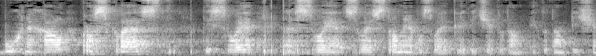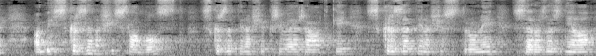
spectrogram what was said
Bůh nechal rozkvést ty svoje, svoje, svoje stromy nebo svoje květiče, jak to, tam, jak to tam píše. Aby skrze naši slabost skrze ty naše křivé řádky, skrze ty naše struny se rozezněla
